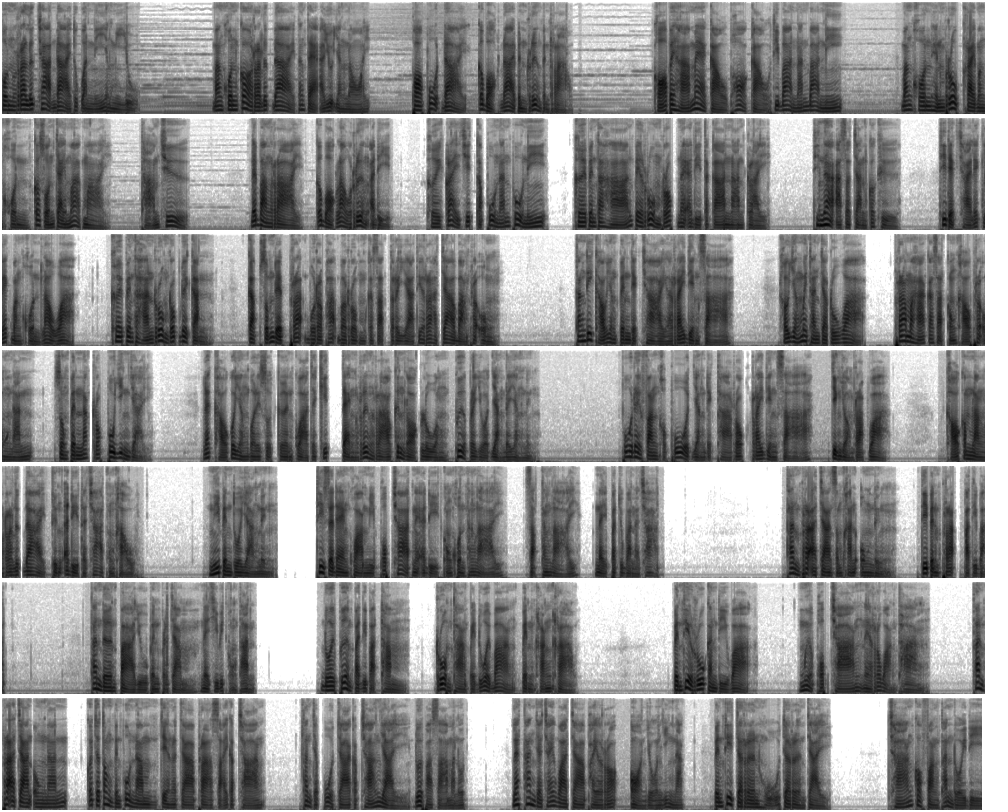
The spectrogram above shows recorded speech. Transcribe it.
คนระลึกชาติได้ทุกวันนี้ยังมีอยู่ บางคนก็ระลึกได้ตั้งแต่อายุยังน้อย พอพูดได้ก็บอกได้เป็นเรื่องเป็นราว ขอไปหาแม่เก่าพ่อเก่าที่บ้านนั้นบ้านนี้ บางคนเห็นรูปใครบางคนก็สนใจมากมาย ถามชื่อ และบางรายก็บอกเล่าเรื่องอดีต เคยใกล้ชิดกับผู้นั้นผู้นี้ เคยเป็นทหารไปร่วมรบในอดีตการนานไกล ที่น่าอัศจรรย์ก็คือ ที่เด็กชายเล็กๆ บางคนเล่าว่า เคยเป็นทหารร่วมรบด้วยกัน กับสมเด็จพระบุรพบรมกษัตริยาธิราชเจ้าบางพระองค์ ทั้งที่เขายังเป็นเด็กชายไร้เดียงสา เขายังไม่ทันจะรู้ว่า พระมหากษัตริย์ของเขาพระองค์นั้น ทรงเป็นนักรบผู้ยิ่งใหญ่ และเขาก็ยังบริสุทธิ์เกินกว่าจะคิดแต่งเรื่องราวขึ้นหลอกลวง เพื่อประโยชน์อย่างใดอย่างหนึ่ง ผู้ได้ฟังเขาพูดอย่างเด็กทารกไร้เดียงสาจึงยอมรับว่า เขากำลังระลึกได้ถึงอดีตชาติของเขา นี้เป็นตัวอย่างหนึ่ง ที่แสดงความมีภพชาติในอดีตของคนทั้งหลาย สัตว์ทั้งหลายในปัจจุบันชาติ ท่านพระอาจารย์สำคัญองค์หนึ่งที่เป็นพระปฏิบัติ ท่านเดินป่าอยู่เป็นประจำในชีวิตของท่าน โดยเพื่อนปฏิบัติธรรมร่วมทางไปด้วยบ้างเป็นครั้งคราว เป็นที่รู้กันดีว่า เมื่อพบช้างในระหว่างทาง ท่านพระอาจารย์องค์นั้นก็จะต้องเป็นผู้นำเจรจาปราศัยกับช้าง ท่านจะพูดจากับช้างใหญ่ด้วยภาษามนุษย์ และท่านจะใช้วาจาไพเราะอ่อนโยนยิ่งนัก เป็นที่เจริญหูเจริญใจ ช้างก็ฟังท่านโดยดี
